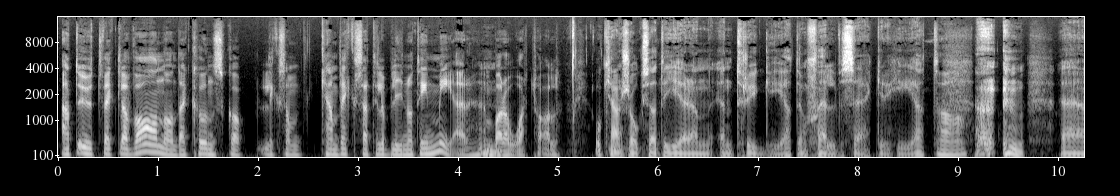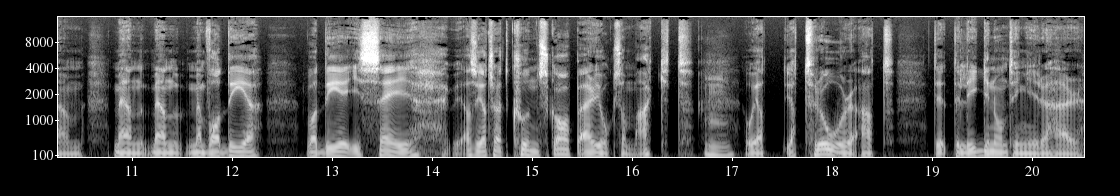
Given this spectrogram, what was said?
att utveckla vanon där kunskap liksom kan växa till att bli någonting mer mm. än bara årtal. Och kanske också att det ger en, en trygghet, en självsäkerhet. Ja. um, men, men, men vad det vad det i sig, alltså jag tror att kunskap är ju också makt. Mm. Och jag, jag, tror att det, det ligger någonting i det här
